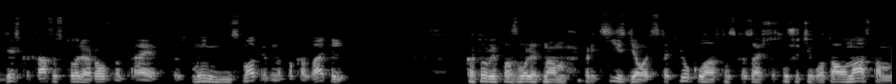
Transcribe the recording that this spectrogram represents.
здесь как раз история ровно про это. То есть мы не смотрим на показатель, который позволит нам прийти, сделать статью классную, сказать, что, слушайте, вот а у нас там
